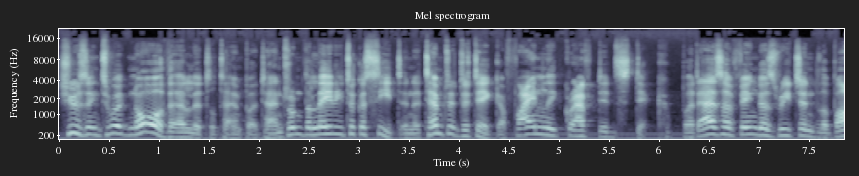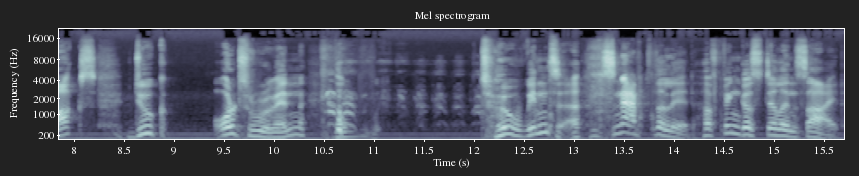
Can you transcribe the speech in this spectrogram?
Choosing to ignore their little temper tantrum, the lady took a seat and attempted to take a finely crafted stick. But as her fingers reached into the box, Duke Ortrumen, the to Winter snapped the lid, her finger still inside,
